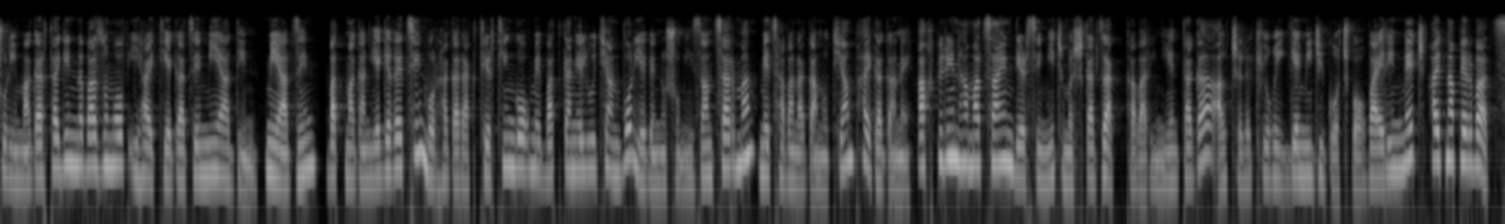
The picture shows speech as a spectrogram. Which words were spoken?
ճուրի մագարտագին նվազումով ի հայտ եկած է Միադին Միադին բատմական եկեղեցին որ հագարակ թերթին գողմե պատկանելիության որևէ նշումի զանցարման մեծ հավանականությամբ հայկական է աղբյուրին համացայն Դերսիմիջ մշկածակ կավարին ենթագա ալչելը քյուղի գեմիջի գոչվող վայրին մեջ հայտնաբերված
